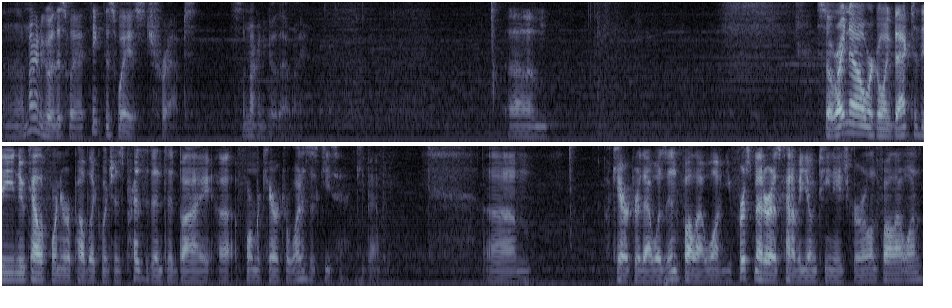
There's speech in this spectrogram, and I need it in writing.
Uh, I'm not going to go this way. I think this way is trapped, so I'm not going to go that way. Um, so right now we're going back to the New California Republic, which is presidented by uh, a former character. Why does this keep keep happening? Um, a character that was in Fallout One. You first met her as kind of a young teenage girl in Fallout One,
